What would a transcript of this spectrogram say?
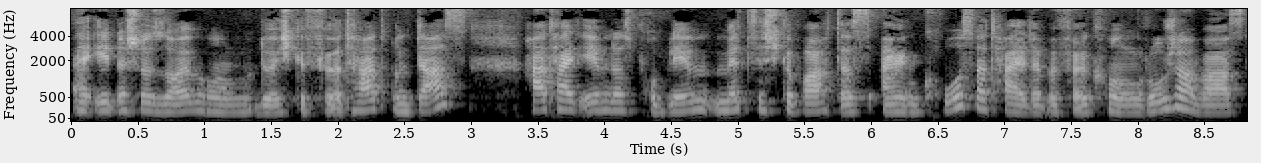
ethnische Säuberung durchgeführt hat. Und das hat halt eben das Problem mit sich gebracht, dass ein großer Teil der Bevölkerung Rojavas,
